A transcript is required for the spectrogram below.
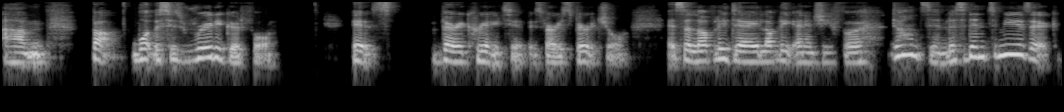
Um, but what this is really good for, it's very creative, it's very spiritual. It's a lovely day, lovely energy for dancing, listening to music,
